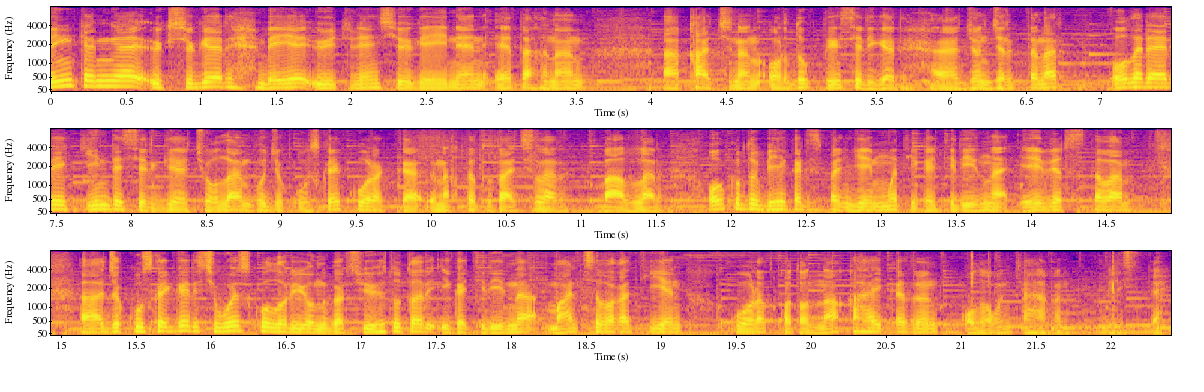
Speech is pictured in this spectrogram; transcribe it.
Билин кемге үксүгер бейе үйтінен сөйгейінен этахынан қачынан ордук тысерігер жонжырықтанар. Ол әрәрі кейінде серге чолан бұжы құскай куракка ұнақты тұтачылар балылар. Ол күрді бейе корреспондент Екатерина Эверстова. Жакускайга речевой скол районугар сүйе тұтар Екатерина Мальцеваға тиен город қотонна қағайқадын олығын жағын білісті.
